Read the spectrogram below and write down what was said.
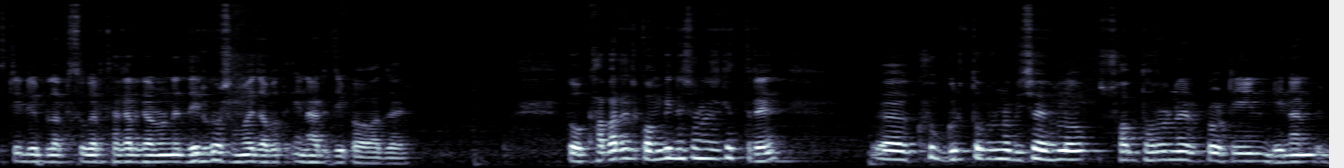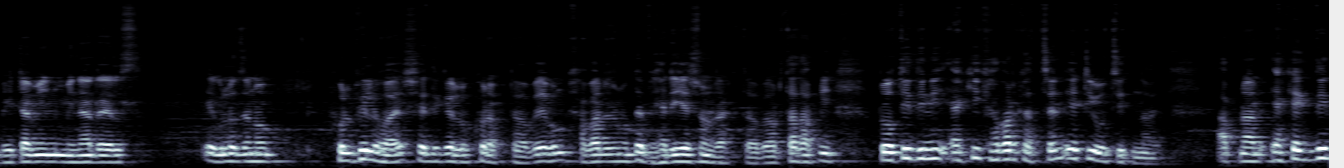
স্টিডি ব্লাড সুগার থাকার কারণে দীর্ঘ সময় যাবত এনার্জি পাওয়া যায়। তো খাবারের কম্বিনেশনের ক্ষেত্রে খুব গুরুত্বপূর্ণ বিষয় হলো সব ধরনের প্রোটিন ভিটামিন মিনারেলস এগুলো যেন ফুলফিল হয়, সেদিকে লক্ষ্য রাখতে হবে এবং খাবারের মধ্যে ভ্যারিয়েশন রাখতে হবে। অর্থাৎ আপনি প্রতিদিনই একই খাবার খাচ্ছেন, এটি উচিত নয়। আপনার এক এক দিন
